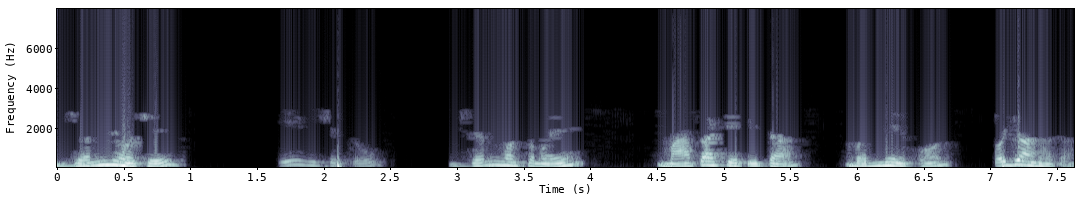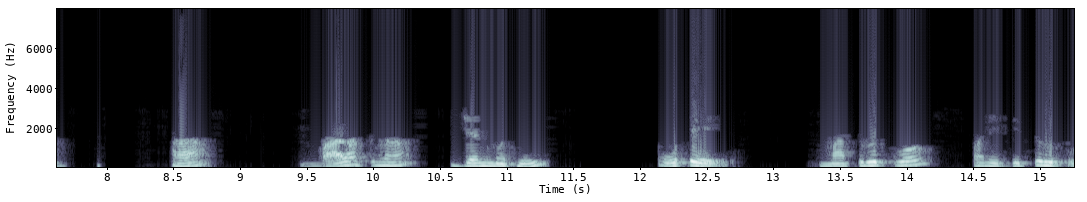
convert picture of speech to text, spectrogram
જન્મ્યો છે એ વિશે તો જન્મ સમયે માતા કે પિતા બંને પણ અજાણ હતા. આ બાળકના જન્મથી પોતે માતૃત્વ અને પિતૃત્વ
